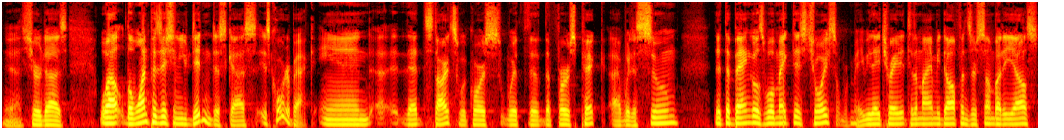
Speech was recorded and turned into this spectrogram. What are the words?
Yeah, sure does. Well, the one position you didn't discuss is quarterback, and uh, that starts, of course, with the the first pick. I would assume that the Bengals will make this choice, or maybe they trade it to the Miami Dolphins or somebody else.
